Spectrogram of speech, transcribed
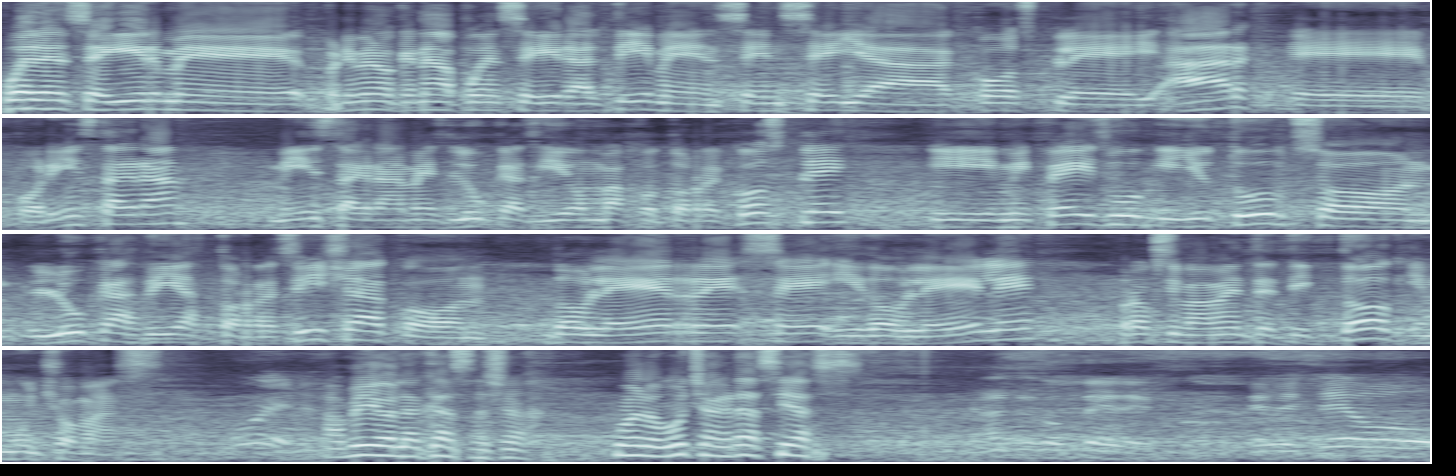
Pueden seguirme, primero que nada pueden seguir al team en Senseiya Cosplay Arc eh, por Instagram. Mi Instagram es lucas-torre cosplay y mi Facebook y YouTube son Lucas Díaz Torresilla con doble R, C y doble L. Próximamente TikTok y mucho más. Bueno. Amigo de la casa ya. Bueno, muchas gracias. Gracias a ustedes. Les deseo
